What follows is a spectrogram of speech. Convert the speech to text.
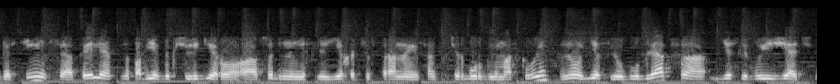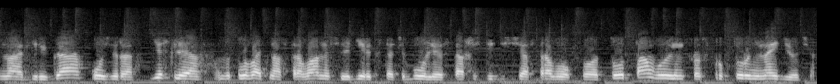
гостиницы, отели на подъезды к Селигеру, а особенно если ехать со стороны Санкт-Петербурга и Москвы. Но если углубляться, если выезжать на берега озера, если заплывать на острова, на Селигере, кстати, более 160 островов, то там вы инфраструктуру не найдете.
